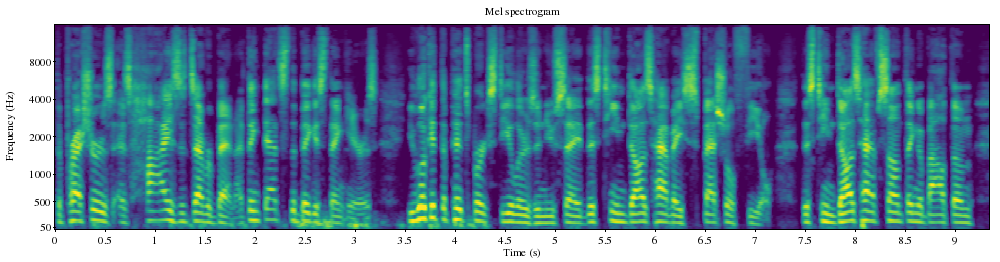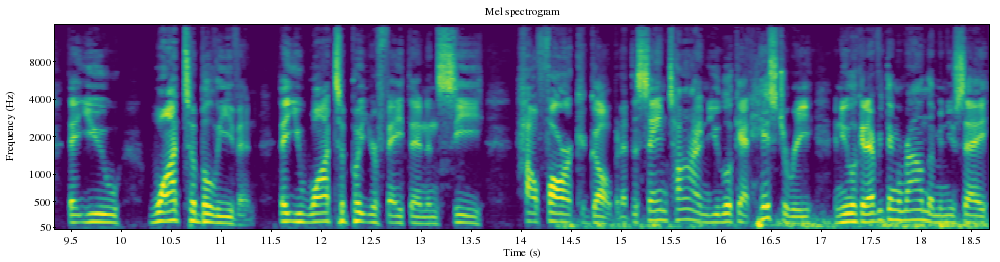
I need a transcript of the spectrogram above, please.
The pressure is as high as it's ever been. I think that's the biggest thing here is you look at the Pittsburgh Steelers and you say this team does have a special feel. This team does have something about them that you want to believe in, that you want to put your faith in and see how far it could go. But at the same time, you look at history and you look at everything around them and you say,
